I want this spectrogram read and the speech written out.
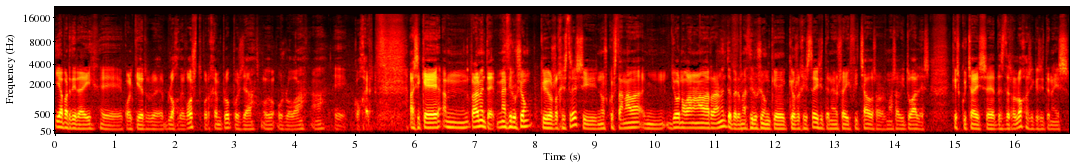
y a partir de ahí eh, cualquier blog de Ghost, por ejemplo, pues ya os lo va a coger. Así que um, realmente me hace ilusión que os registréis, si no os cuesta nada, yo no gano nada realmente, pero me hace ilusión que, que os registréis y teneros ahí fichados a los más habituales que escucháis desde reloj, así que si tenéis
